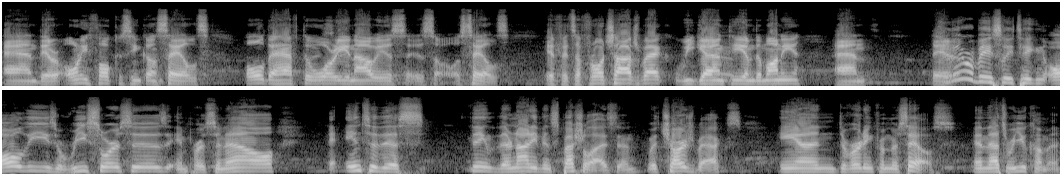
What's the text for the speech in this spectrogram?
and they're only focusing on sales. All they have to worry now is, is sales. If it's a fraud chargeback, we guarantee them the money, and So they're were basically taking all these resources and personnel into this thing that they're not even specialized in with chargebacks and diverting from their sales. And that's where you come in.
